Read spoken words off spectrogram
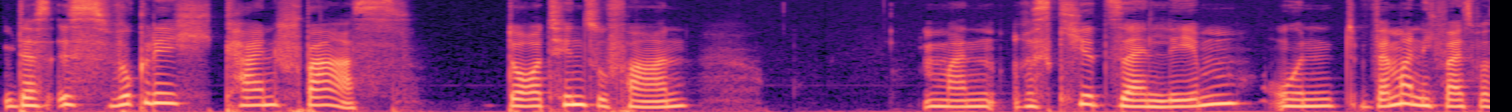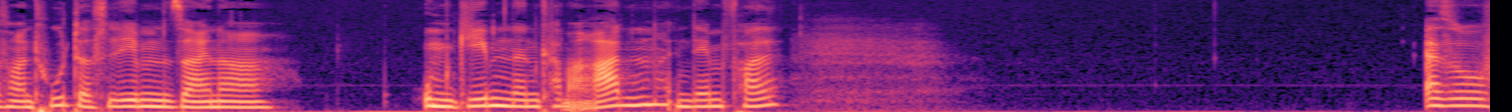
das ist wirklich kein Spaß, dorthin zu fahren man riskiert sein Leben und wenn man nicht weiß, was man tut, das Leben seiner umgebenden Kameraden in dem Fall. Also,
